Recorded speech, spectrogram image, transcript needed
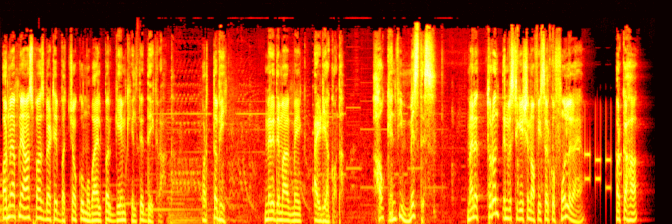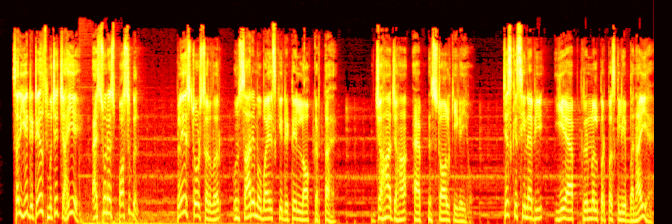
और मैं अपने आसपास बैठे बच्चों को मोबाइल पर गेम खेलते देख रहा था और तभी मेरे दिमाग में एक आइडिया कौन था? How can we miss this मैंने तुरंत इन्वेस्टिगेशन ऑफिसर को फ़ोन लगाया और कहा, सर, ये डिटेल्स मुझे चाहिए as soon as possible play store server उन सारे मोबाइल्स की डिटेल लॉक करता है जहाँ जहाँ ऐप इंस्टॉल की गई हो। जिस किसी ने भी ये ऐप क्रिमिनल पर्पस के लिए बनाई है,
